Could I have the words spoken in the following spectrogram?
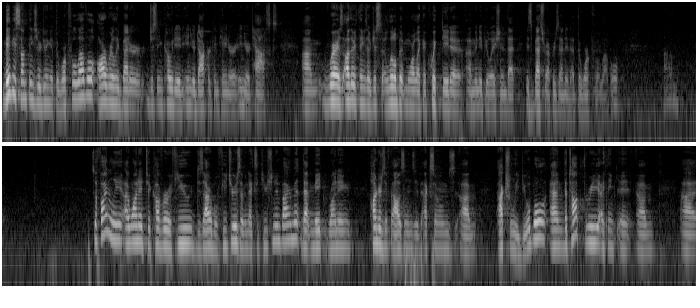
maybe some things you're doing at the workflow level are really better just encoded in your Docker container, in your tasks. Um, whereas other things are just a little bit more like a quick data uh, manipulation that is best represented at the workflow level. Um, so finally, I wanted to cover a few desirable features of an execution environment that make running hundreds of thousands of exomes um, actually doable. And the top three, I think, eh, um, uh,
